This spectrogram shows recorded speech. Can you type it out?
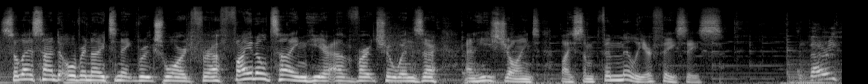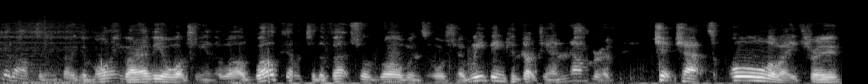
So let's hand it over now to Nick Brooks Ward for a final time here at Virtual Windsor, and he's joined by some familiar faces. Very good afternoon, very good morning, wherever you're watching in the world. Welcome to the virtual Royal Windsor Horse Show. We've been conducting a number of chit chats all the way through.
